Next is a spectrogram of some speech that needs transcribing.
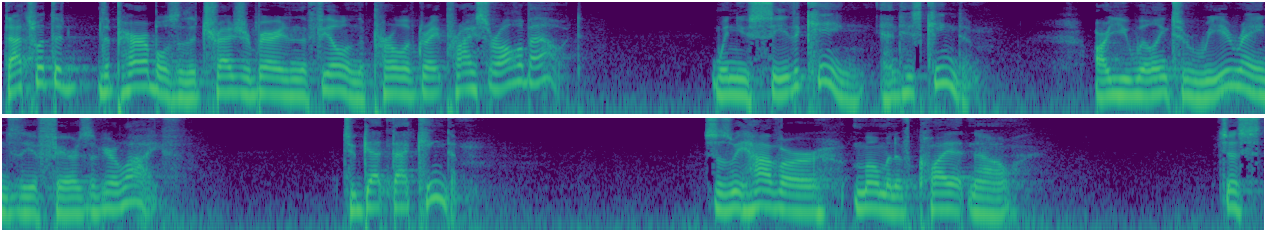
That's what the, the parables of the treasure buried in the field and the pearl of great price are all about. When you see the king and his kingdom, are you willing to rearrange the affairs of your life to get that kingdom? So, as we have our moment of quiet now, just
